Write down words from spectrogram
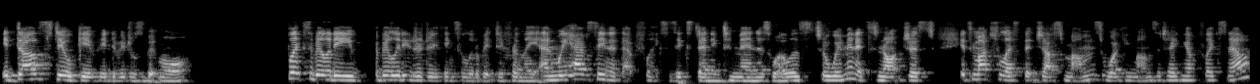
it does still give individuals a bit more flexibility, ability to do things a little bit differently. And we have seen that that flex is extending to men as well as to women. It's not just, it's much less that just mums, working mums are taking up flex now.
